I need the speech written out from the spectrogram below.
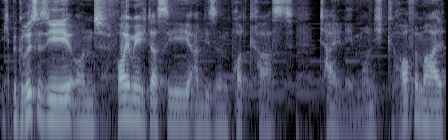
Ich begrüße Sie und freue mich, dass Sie an diesem Podcast teilnehmen. Und ich hoffe mal,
